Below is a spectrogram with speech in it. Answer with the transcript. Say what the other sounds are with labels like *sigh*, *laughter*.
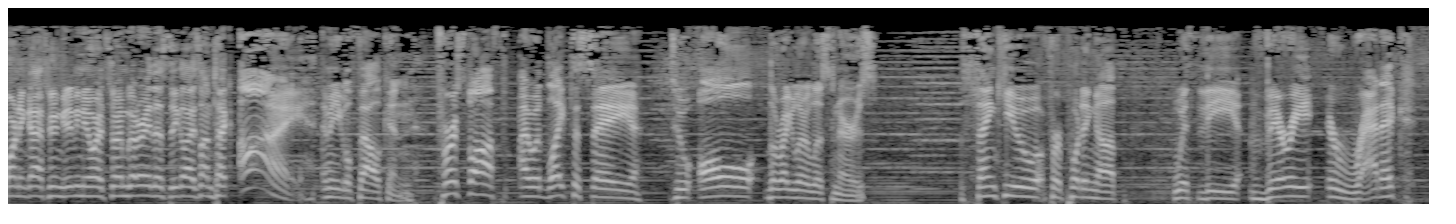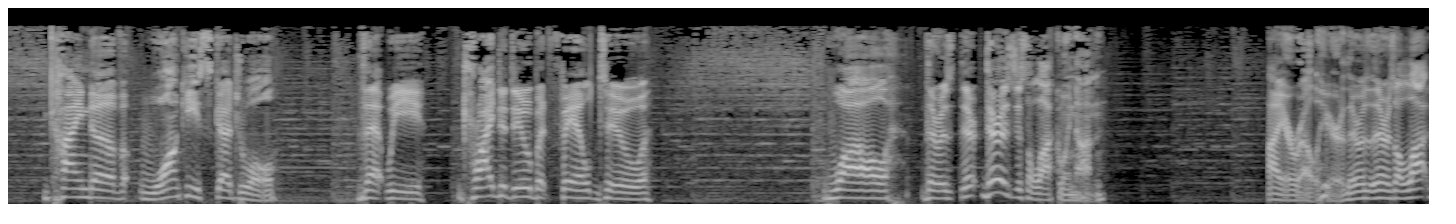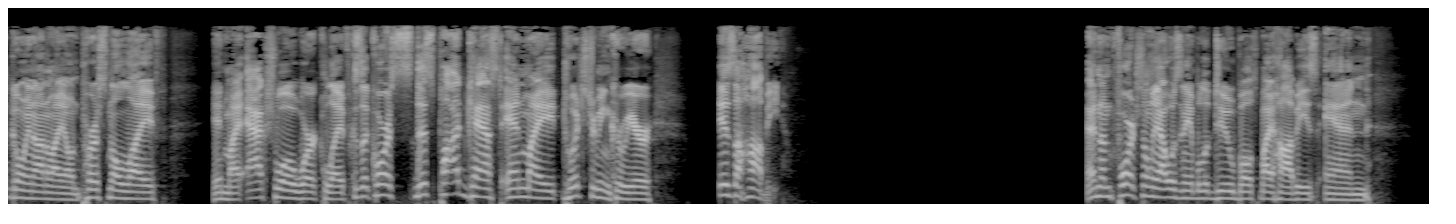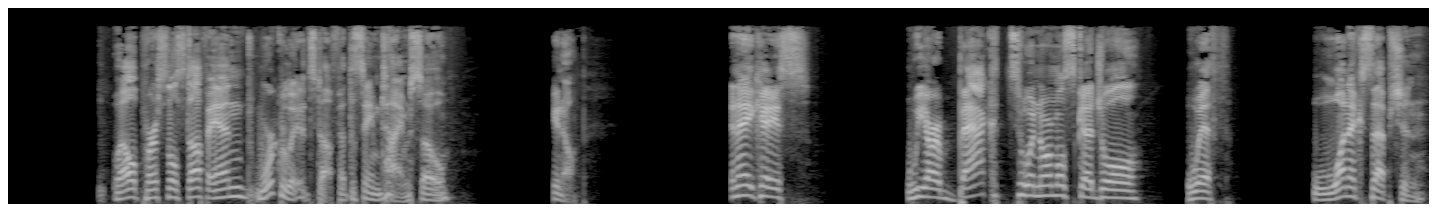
Good morning, guys. Good evening, York. So I'm to read this Eagle Eyes on Tech. I am Eagle Falcon. First off, I would like to say to all the regular listeners, thank you for putting up with the very erratic kind of wonky schedule that we tried to do but failed to while there was there there is just a lot going on IRL here. There was there was a lot going on in my own personal life, in my actual work life, because of course this podcast and my Twitch streaming career is a hobby. And unfortunately, I wasn't able to do both my hobbies and well, personal stuff and work related stuff at the same time. So, you know. In any case, we are back to a normal schedule with one exception,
